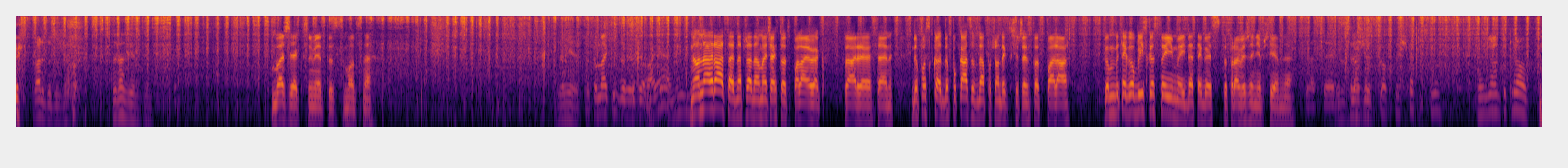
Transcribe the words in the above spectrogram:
Bardzo dużo. Coraz więcej. Zobaczcie jak w sumie to jest mocne. No nie, To ma jakieś zastosowanie? No na racach, na przykład na meczach to odpalają jak flarę ten. Do, posko- do pokazów na początek to się często odpala. Tylko my tego blisko stoimy i dlatego jest to prawie że nieprzyjemne. Lasery. Stroboskop światło. ciągnąłem te kropki.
